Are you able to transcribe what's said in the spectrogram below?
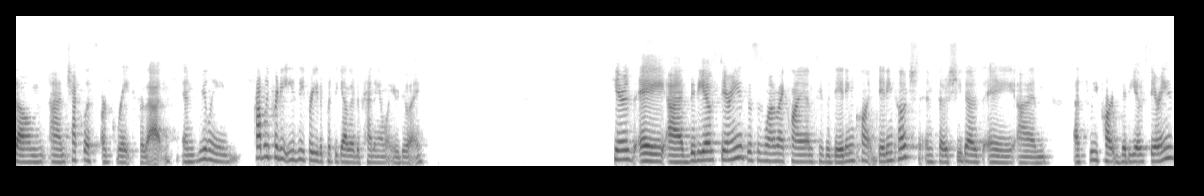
So um, checklists are great for that and really probably pretty easy for you to put together depending on what you're doing. Here's a uh, video series. This is one of my clients. He's a dating dating coach, and so she does a um, a three part video series.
